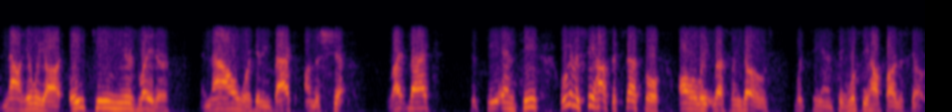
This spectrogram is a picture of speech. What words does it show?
And now here we are, 18 years later, and now we're getting back on the ship, right back to TNT. We're going to see how successful All Elite Wrestling goes with TNT. We'll see how far this goes.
